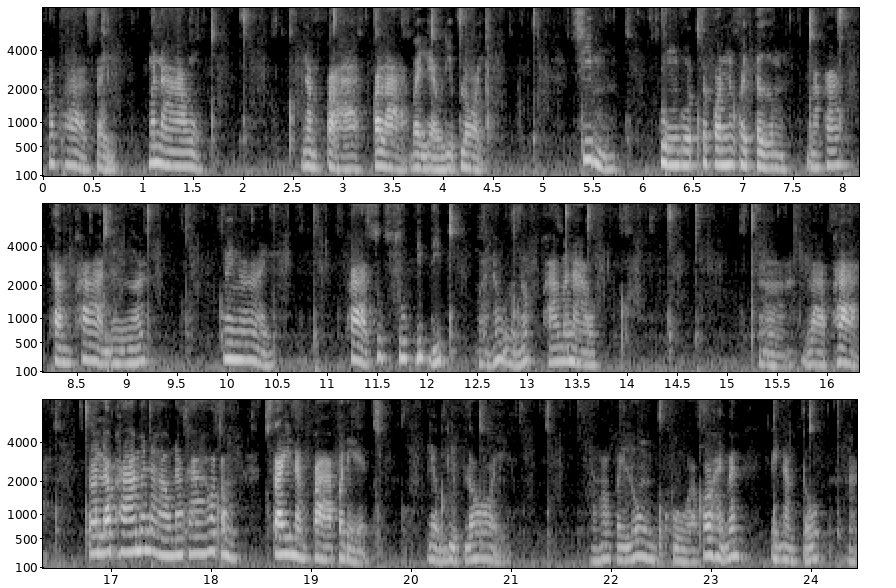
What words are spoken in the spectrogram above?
เฮาผ่าใส่มะนาวน้ำปลาปลาไว้แล้วเรียบร้อย ชิมปรุงรสสะก่อนแล้วค่อยเติมนะคะทำผ้าเนื้อ ง่ายๆผ้าซุกๆดิบๆเหมือนเท่าอื่นเนาะผ้ามะนาวอ่าลาผ้า ตอนละผ้ามะนาวนะคะเขาต้องใส่น้ำปลาประเดด แล้วเรียบร้อยแล้วเขาไปลงครัวก็ให้มันเป็นน้ำโต๊ะอ่า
